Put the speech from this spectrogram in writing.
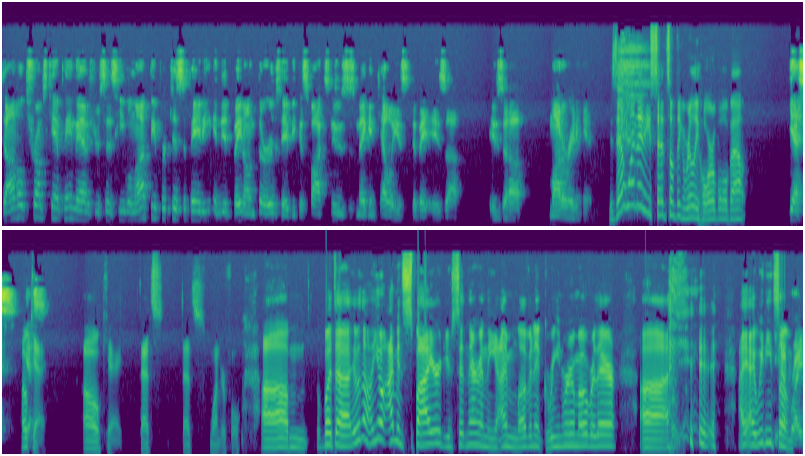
Do- Donald Trump's campaign manager says he will not be participating in the debate on Thursday because Fox News' is Megyn Kelly is debate is uh, is uh, moderating it. is that one that he said something really horrible about? Yes. Okay. yes. Okay, that's that's wonderful. Um, but uh, know, you know, I'm inspired. You're sitting there in the I'm loving it green room over there. Uh, I, I we need Yeah, some right.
